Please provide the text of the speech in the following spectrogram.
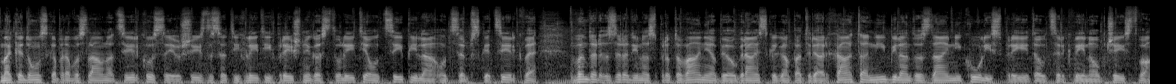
Makedonska pravoslavna crkva se je v 60-ih letih prejšnjega stoletja odcepila od srpske cerkve, vendar zaradi nasprotovanja Beograjskega patriarhata ni bila do zdaj nikoli sprejeta v cerkveno občestvo.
